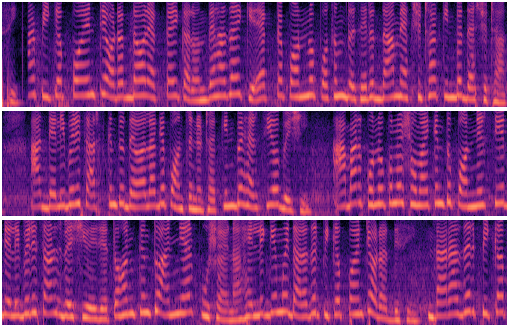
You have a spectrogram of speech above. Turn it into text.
আসি আর পিক আপ পয়েন্টে অর্ডার দেওয়ার একটাই কারণ, দেখা যায় কি, একটা পণ্য পছন্দ হয়েছে এটার দাম একশো টাকা কিংবা দেড়শো টাকা আর ডেলিভারি চার্জ কিন্তু দেওয়া লাগে পঞ্চান্ন টাকা কিংবা হেরসিও বেশি। আবার কোনো কোনো সময় কিন্তু পণ্যের চেয়ে ডেলিভারি চার্জ বেশি হয়ে যায়, তখন কিন্তু আন্নি আর পুষায় না। হের লেগে মুই দারাজের পিক আপ পয়েন্টে অর্ডার দিছি। দারাজের পিক আপ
